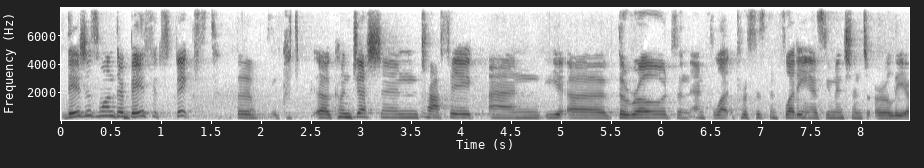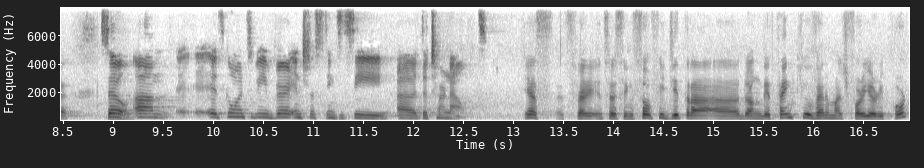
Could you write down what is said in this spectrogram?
they just want their basics fixed the yeah. uh, congestion, traffic, and uh, the roads and, and flood, persistent flooding, as you mentioned earlier. So mm-hmm. um, it's going to be very interesting to see uh, the turnout. Yes, it's very interesting. So Fijitra uh, Duangde, thank you very much for your report.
